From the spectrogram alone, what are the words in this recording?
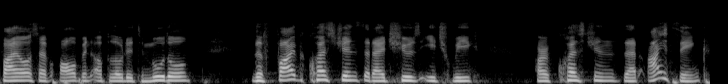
files have all been uploaded to Moodle. The five questions that I choose each week are questions that I think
